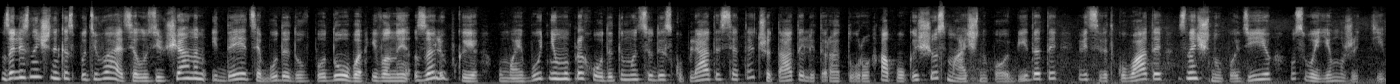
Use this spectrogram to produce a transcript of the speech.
Залізничники сподіваються, лозівчанам ідея буде до вподоби, і вони залюбки у майбутньому приходитимуть сюди скуплятися та читати літературу, а поки що смачно пообідати, відсвяткувати значну подію у своєму житті.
